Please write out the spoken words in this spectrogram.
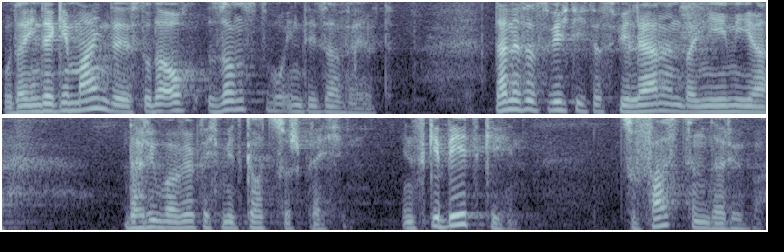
oder in der Gemeinde ist oder auch sonst wo in dieser Welt, dann ist es wichtig, dass wir lernen, bei Nehemiah darüber wirklich mit Gott zu sprechen, ins Gebet gehen, zu fasten darüber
